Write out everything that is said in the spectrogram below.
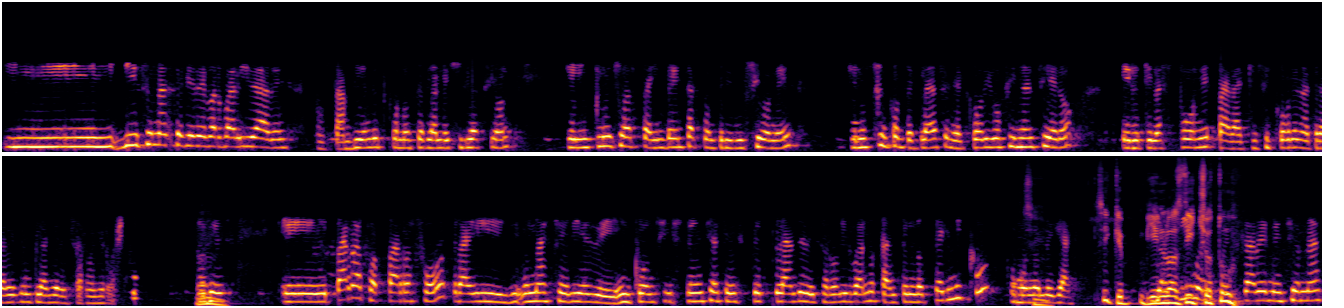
y, hizo una serie de barbaridades, pues también desconoce la legislación, que incluso hasta inventa contribuciones que no están contempladas en el Código Financiero, pero que las pone para que se cobren a través de un plan de desarrollo urbano. Entonces, eh, párrafo a párrafo trae una serie de inconsistencias en este plan de desarrollo urbano, tanto en lo técnico como en lo legal. Sí, que bien lo has dicho tú. Pues, cabe mencionar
